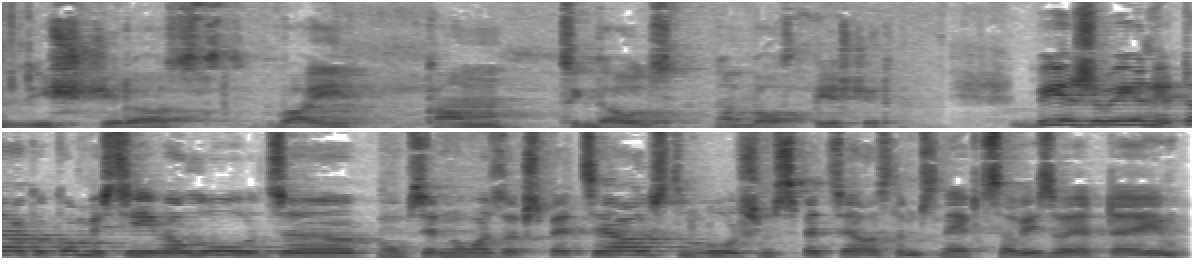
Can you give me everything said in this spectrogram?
izšķirās vai, kam, cik daudz atbalsta piešķirt. Bieži vien ir tā, ka komisija vēl lūdz, mums ir nozara speciālisti un lūdz šim speciālistam sniegt savu izvērtējumu.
